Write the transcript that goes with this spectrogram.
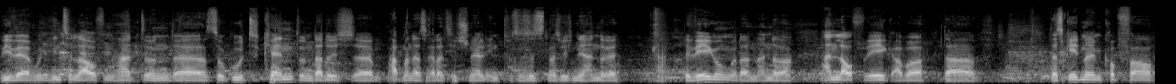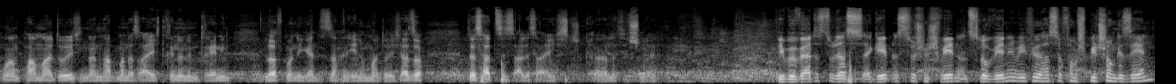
wie wer hinzulaufen hat und äh, so gut kennt und dadurch äh, hat man das relativ schnell intus. Es ist natürlich eine andere ja, Bewegung oder ein anderer Anlaufweg, aber da, das geht man im Kopf auch mal ein paar Mal durch und dann hat man das eigentlich drin und im Training läuft man die ganzen Sachen eh nochmal durch. Also das hat sich alles eigentlich relativ schnell. Wie bewertest du das Ergebnis zwischen Schweden und Slowenien? Wie viel hast du vom Spiel schon gesehen?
